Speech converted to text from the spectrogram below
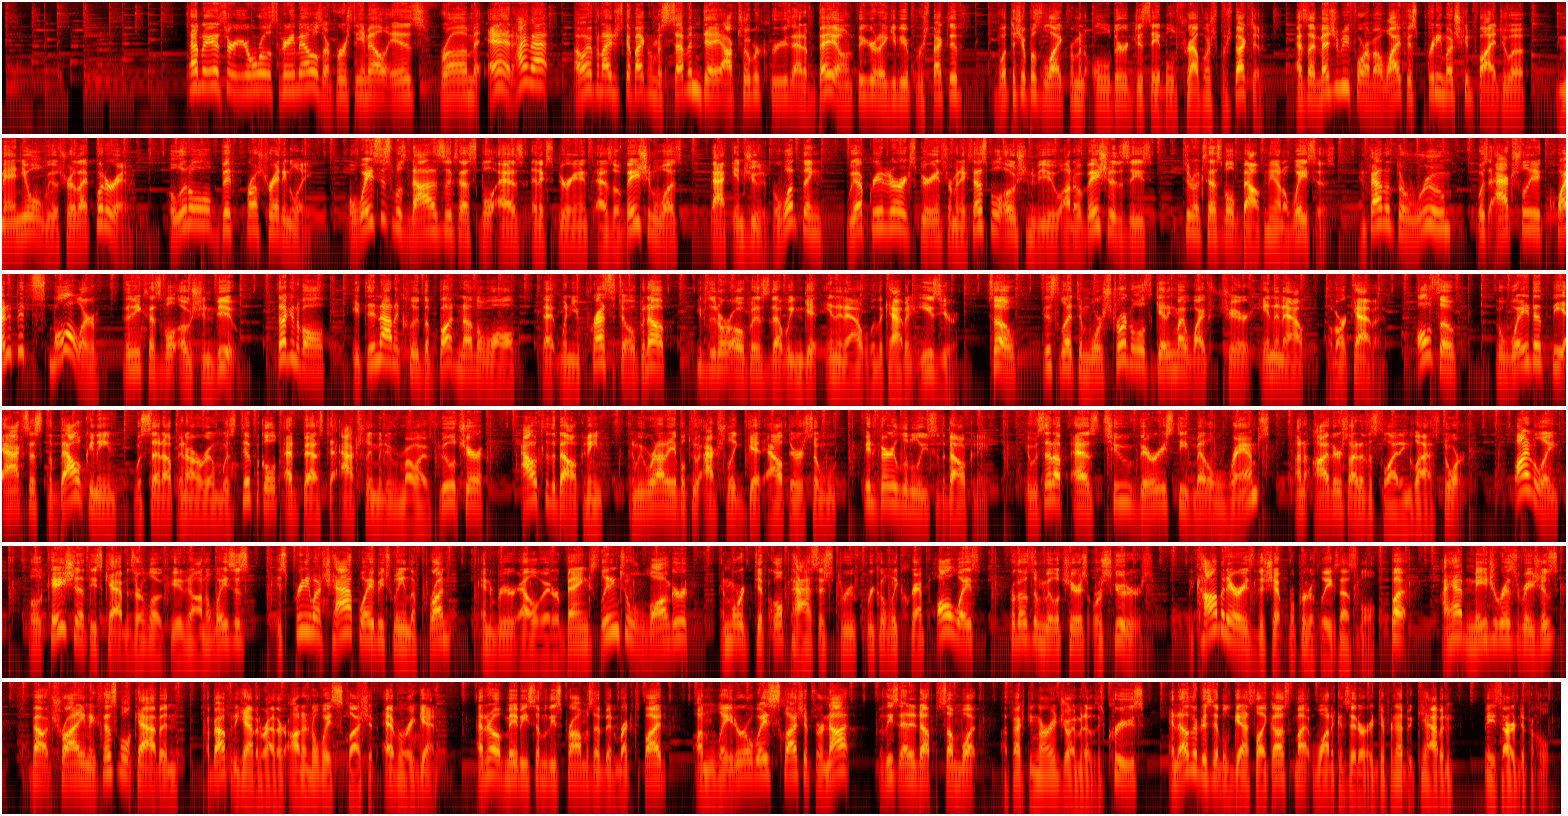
Time to answer your world listener emails. Our first email is from Ed. Hi, Matt. My wife and I just got back from a seven day October cruise out of Bayonne. Figured I'd give you a perspective of what the ship was like from an older disabled traveler's perspective. As I mentioned before, my wife is pretty much confined to a manual wheelchair that I put her in. A little bit frustratingly, Oasis was not as accessible as an experience as Ovation was back in June. For one thing, we upgraded our experience from an accessible ocean view on Ovation of the Seas to an accessible balcony on Oasis, and found that the room was actually quite a bit smaller than the accessible ocean view. Second of all, it did not include the button on the wall that when you press it to open up, keeps the door open so that we can get in and out of the cabin easier. So, this led to more struggles getting my wife's chair in and out of our cabin. Also, the way that the access to the balcony was set up in our room was difficult at best to actually maneuver my wife's wheelchair out to the balcony, and we were not able to actually get out there, so we had very little use of the balcony. It was set up as two very steep metal ramps on either side of the sliding glass door. Finally, the location that these cabins are located on Oasis is pretty much halfway between the front and rear elevator banks, leading to a longer and more difficult passage through frequently cramped hallways for those in wheelchairs or scooters. The common areas of the ship were perfectly accessible, but I have major reservations about trying an accessible cabin, a balcony cabin rather, on an Oasis class ship ever again. I don't know if maybe some of these problems have been rectified on later Oasis class ships or not, but these ended up somewhat affecting our enjoyment of the cruise, and other disabled guests like us might want to consider a different type of cabin based on our difficulty.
